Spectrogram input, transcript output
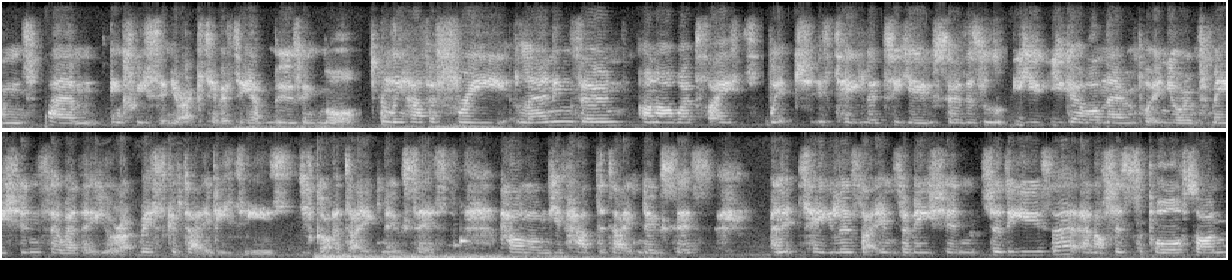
and um, increasing your activity and moving more. And we have a free learning zone on our website which is tailored to you so there's you, you go on there and put in your information so whether you're at risk of diabetes you've got a diagnosis how long you've had the diagnosis and it tailors that information for the user and offers support on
